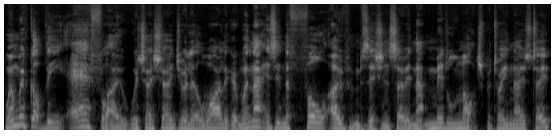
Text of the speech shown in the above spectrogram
when we've got the airflow which I showed you a little while ago when that is in the full open position so in that middle notch between those two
